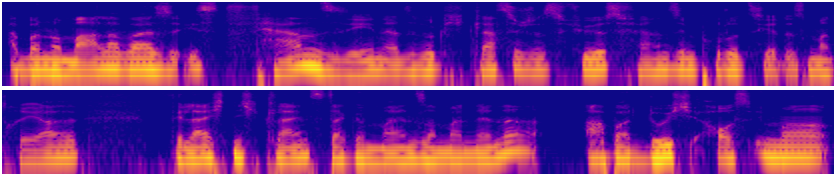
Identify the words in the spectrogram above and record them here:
Aber normalerweise ist Fernsehen, also wirklich klassisches fürs Fernsehen produziertes Material, vielleicht nicht kleinster gemeinsamer Nenner, aber durchaus immer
